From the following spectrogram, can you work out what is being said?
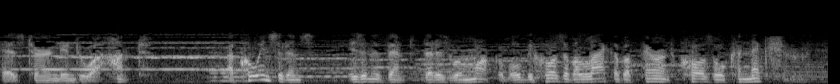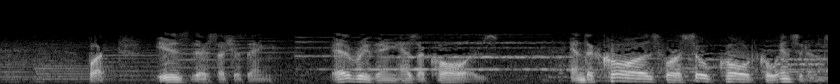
has turned into a hunt. A coincidence is an event that is remarkable because of a lack of apparent causal connection. But is there such a thing? Everything has a cause. And the cause for a so called coincidence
